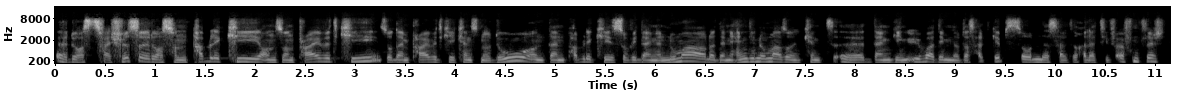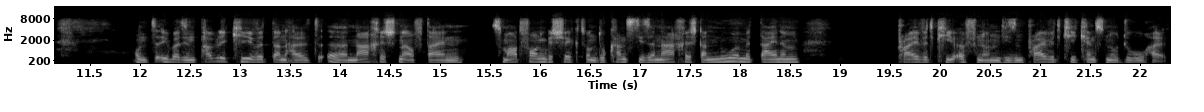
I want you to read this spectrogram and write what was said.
du hast zwei Schlüssel, du hast so einen Public Key und so einen Private Key. So dein Private Key kennst nur du und dein Public Key ist so wie deine Nummer oder deine Handynummer, so kennt dein Gegenüber, dem du das halt gibst, so, und das ist halt relativ öffentlich. Und über den Public Key wird dann halt Nachrichten auf dein Smartphone geschickt und du kannst diese Nachricht dann nur mit deinem Private Key öffnen und diesen Private Key kennst nur du halt.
